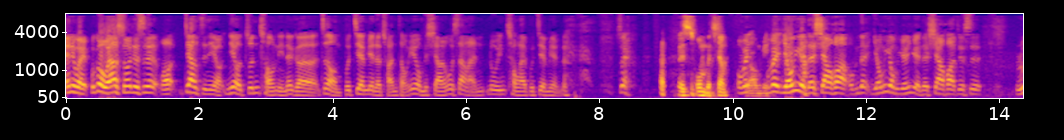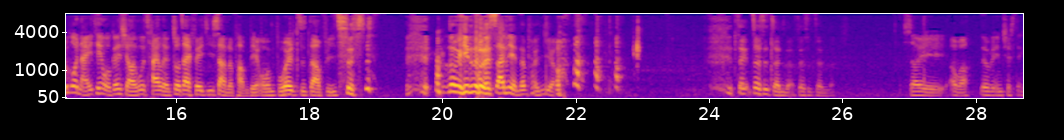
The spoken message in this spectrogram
Anyway，不过我要说就是我这样子，你有你有遵从你那个这种不见面的传统，因为我们小人物上篮录音从来不见面的，所以这是我们像我们我们永远的笑话，我们的永永远远的笑话就是，如果哪一天我跟小人物 Tyler 坐在飞机上的旁边，我们不会知道彼此是 录音录了三年的朋友，这这是真的，这是真的，所以哦不 will be interesting。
